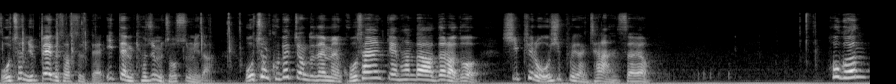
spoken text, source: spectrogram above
5600을 썼을 때 이때는 켜주면 좋습니다. 5900 정도 되면 고사양 게임 한다 하더라도 CPU를 50% 이상 잘 안 써요. 혹은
